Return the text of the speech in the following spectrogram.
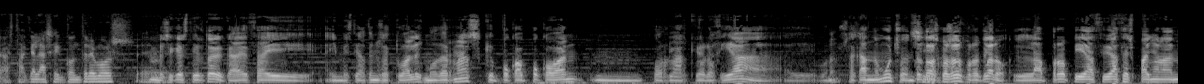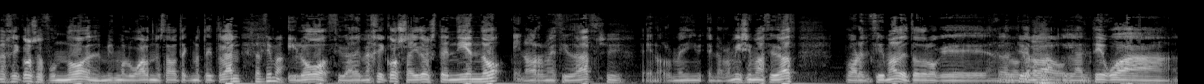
hasta que las encontremos eh, sí que es cierto que cada vez hay investigaciones actuales, modernas, que poco a poco van mm, por la arqueología eh, bueno, sacando mucho, entre Sí. otras cosas, porque claro, la propia ciudad española de México se fundó en el mismo lugar donde estaba Tecnotitlán y luego Ciudad de México se ha ido extendiendo, enorme ciudad, Sí. enorme, enormísima ciudad, por encima de todo lo que, de lo que antiguo era la, sí. antigua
